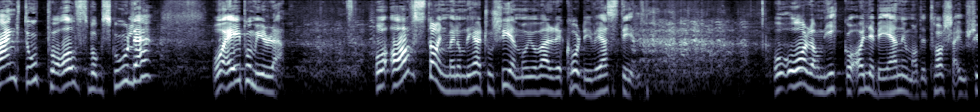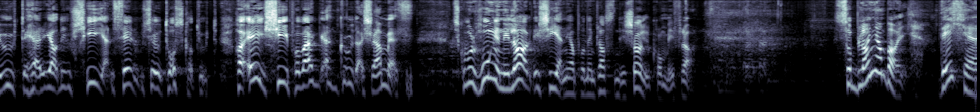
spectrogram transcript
hengt opp på Alsvåg skole og ei på Myhre. Og avstanden mellom de her to skiene må jo være rekord i V-stil. Og årene gikk, og alle ble enige om at det tar seg jo ikke ut. det her. Ja, det er jo skien ser jo ikke toskete ut. Har ei ski på veggen. Gud, jeg skjemmes. Skulle vært hungen i lag, de skiene, ja, på den plassen de sjøl kom ifra. Så blanda ball det er ikke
